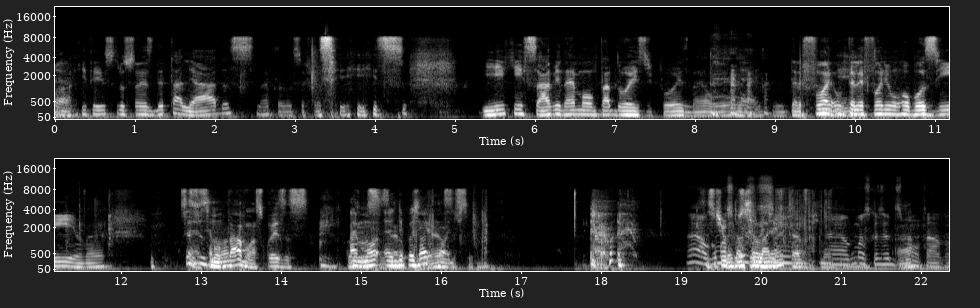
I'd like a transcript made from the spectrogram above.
É. Ó, aqui tem instruções detalhadas, né, para você fazer isso. E quem sabe, né, montar dois depois, né? Ou é. um telefone, um telefone e um robozinho, né? Vocês é, desmontavam monta... as coisas? coisas é, depois vai pode. Assim. É, algumas coisas, celular, é, algumas coisas eu desmontava.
